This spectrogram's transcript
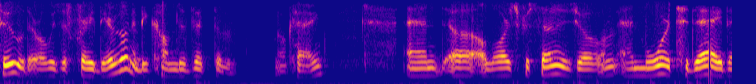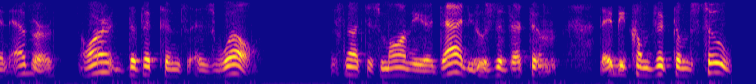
too, they're always afraid they're going to become the victim. Okay, and uh, a large percentage of them, and more today than ever, are the victims as well. It's not just mommy or daddy who's the victim; they become victims too.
